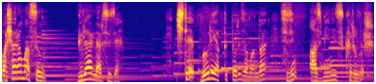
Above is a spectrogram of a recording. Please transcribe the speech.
başaramazsın, gülerler size. İşte böyle yaptıkları zaman da sizin azminiz kırılır.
